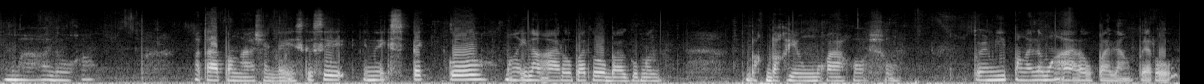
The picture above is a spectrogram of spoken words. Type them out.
Makakaloka. Matapang nga siya guys. Kasi in-expect ko mga ilang araw pa to bago mag bakbak yung mukha ko. So, for me, pangalawang araw pa lang. Pero,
